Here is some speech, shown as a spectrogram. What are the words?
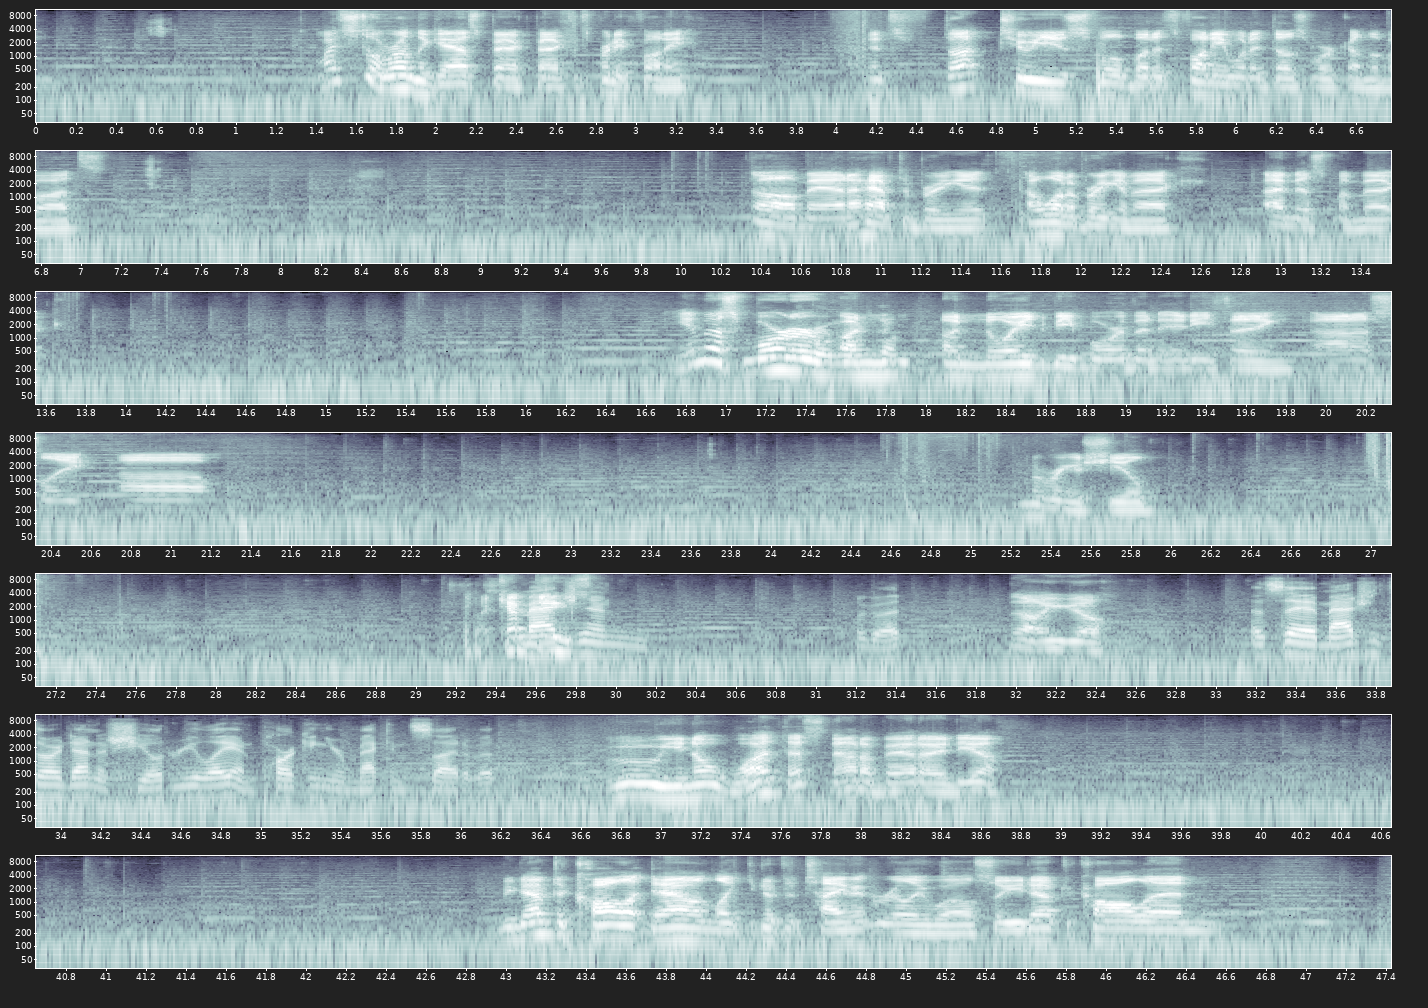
Might still run the gas backpack. It's pretty funny. It's not too useful, but it's funny when it does work on the bots. Oh man, I have to bring it. I want to bring it back. I miss my mech. EMS Mortar an annoyed me more than anything, honestly. Um, I'm gonna bring a shield. I kept being... Imagine. Oh, go ahead. Oh, you go. Let's say, imagine throwing down a shield relay and parking your mech inside of it. Ooh, you know what? That's not a bad idea. We'd have to call it down, like, you'd have to time it really well. So you'd have to call in,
